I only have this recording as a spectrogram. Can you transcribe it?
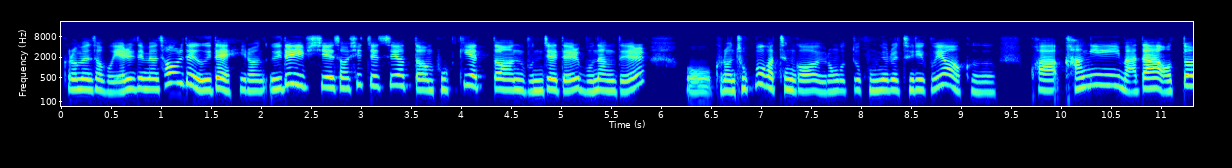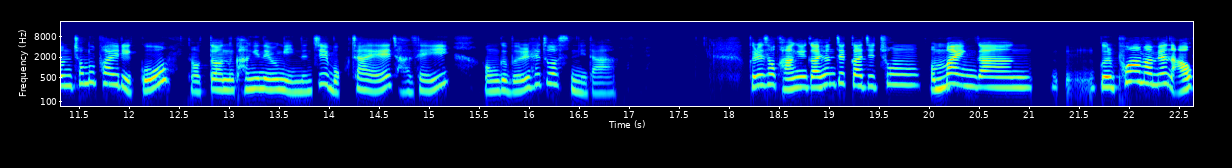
그러면서 뭐 예를 들면 서울대, 의대 이런 의대 입시에서 실제 쓰였던 복귀했던 문제들, 문항들 뭐 그런 족보 같은 거 요런 것도 공유를 드리고요. 그 과 강의마다 어떤 첨부 파일이 있고 어떤 강의 내용이 있는지 목차에 자세히 언급을 해 두었습니다. 그래서 강의가 현재까지 총 엄마 인강 을 포함하면 9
